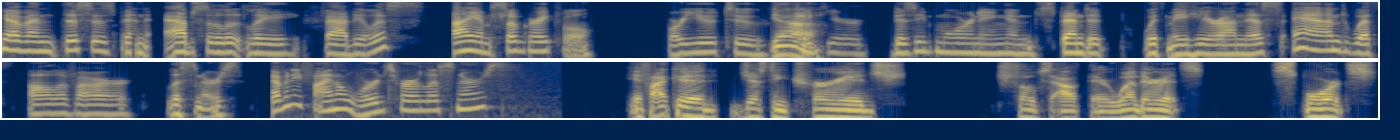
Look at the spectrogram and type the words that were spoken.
Kevin, this has been absolutely fabulous. I am so grateful for you to yeah. take your busy morning and spend it with me here on this and with all of our listeners. Have any final words for our listeners? If I could just encourage folks out there, whether it's sports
